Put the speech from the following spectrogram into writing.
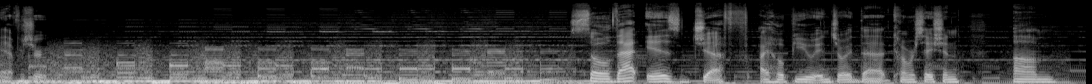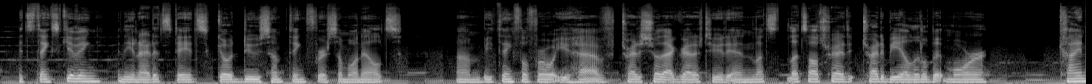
Yeah, for sure. So that is Jeff. I hope you enjoyed that conversation. Um, it's Thanksgiving in the United States. Go do something for someone else. Um, be thankful for what you have. Try to show that gratitude, and let's let's all try to try to be a little bit more kind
